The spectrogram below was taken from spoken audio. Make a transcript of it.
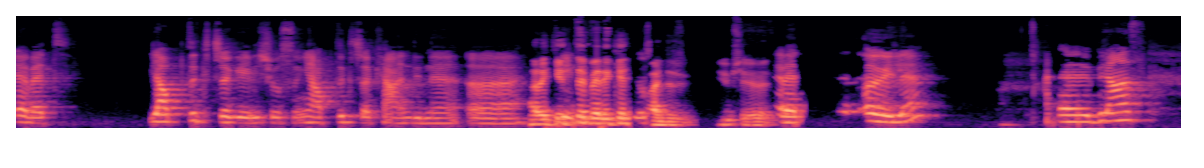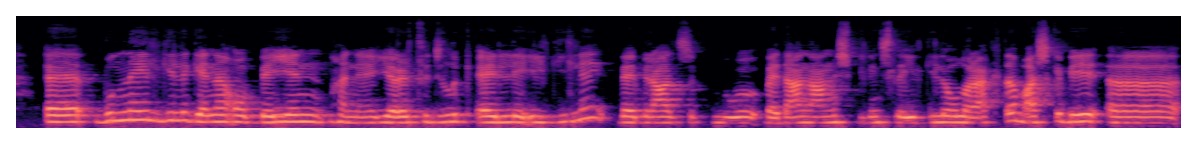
evet yaptıkça gelişiyorsun yaptıkça kendini e, harekette bereket vardır gibi bir şey evet. Evet öyle. Ee, biraz e, bununla ilgili gene o beyin hani yaratıcılık elle ilgili ve birazcık bu bedenlenmiş bilinçle ilgili olarak da başka bir e,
